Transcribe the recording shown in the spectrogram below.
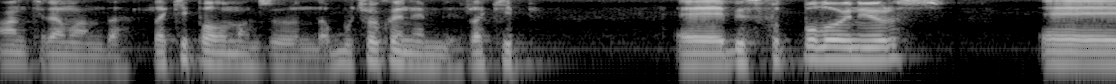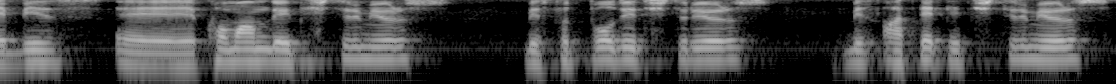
antrenmanda. Rakip olmak zorunda. Bu çok önemli. Rakip. E, biz futbol oynuyoruz. E, biz e, komando yetiştirmiyoruz. Biz futbol yetiştiriyoruz. Biz atlet yetiştirmiyoruz.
